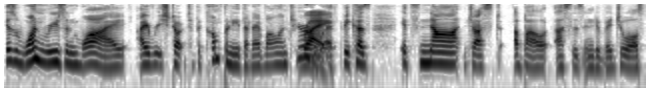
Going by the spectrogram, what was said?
is one reason why I reached out to the company that I volunteered right. with because it's not just about us as individuals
